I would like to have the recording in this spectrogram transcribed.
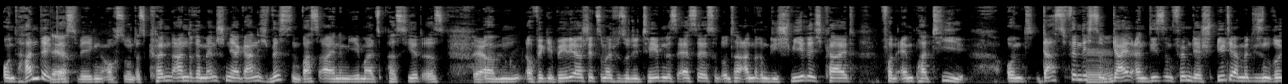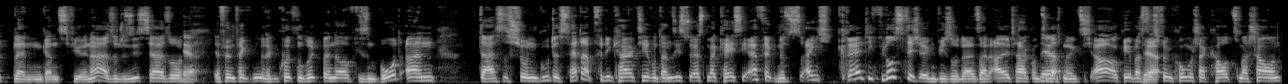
und handelt ja. deswegen auch so und das können andere Menschen ja gar nicht wissen, was einem jemals passiert ist. Ähm, auf Wikipedia steht zum Beispiel so, die Themen des Essays sind unter anderem die Schwierigkeit von Empathie. Und das finde ich mhm. so geil an diesem Film. Der spielt ja mit diesen Rückblenden ganz viel. Ne? Also du siehst ja so, ja. der Film fängt mit einer kurzen Rückblende auf diesem Boot an da ist es schon ein gutes Setup für die Charaktere und dann siehst du erstmal Casey Affleck und das ist eigentlich relativ lustig irgendwie so, da sein Alltag und so, ja. dass man denkt sich, ah, okay, was ist das für ein komischer Kauz, mal schauen.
